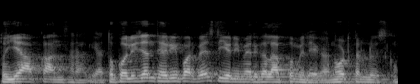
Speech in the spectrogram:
तो ये आपका आंसर आ गया। तो कोलिजन थ्योरी पर बेस्ड ये न्यूमेरिकल आपको मिलेगा। नोट कर लो इसको।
